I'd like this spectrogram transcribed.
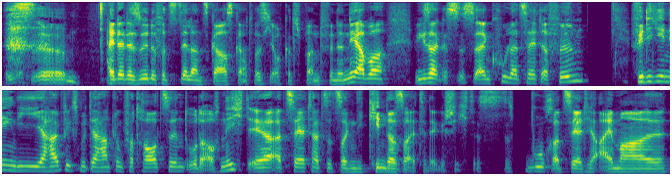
Ist, ähm, einer der Söhne von Stellan Skarsgård, was ich auch ganz spannend finde. Nee, aber wie gesagt, es ist ein cool erzählter Film. Für diejenigen, die halbwegs mit der Handlung vertraut sind oder auch nicht, er erzählt halt sozusagen die Kinderseite der Geschichte. Das Buch erzählt ja einmal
